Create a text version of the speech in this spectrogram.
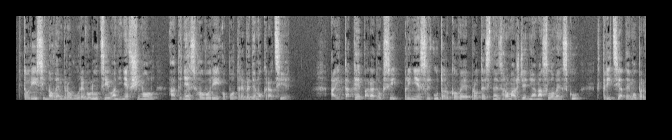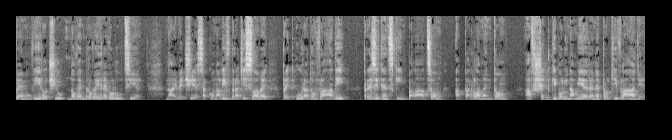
ktorý si novembrovú revolúciu ani nevšimol a dnes hovorí o potrebe demokracie – aj také paradoxy priniesli útorkové protestné zhromaždenia na Slovensku k 31. výročiu novembrovej revolúcie. Najväčšie sa konali v Bratislave pred úradom vlády, prezidentským palácom a parlamentom a všetky boli namierené proti vláde.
